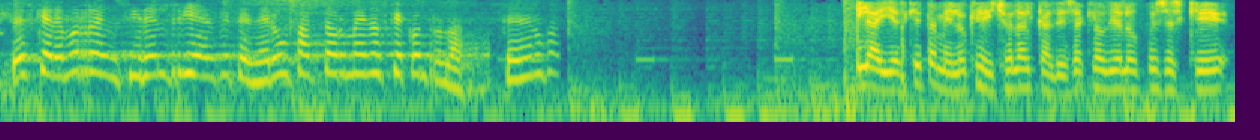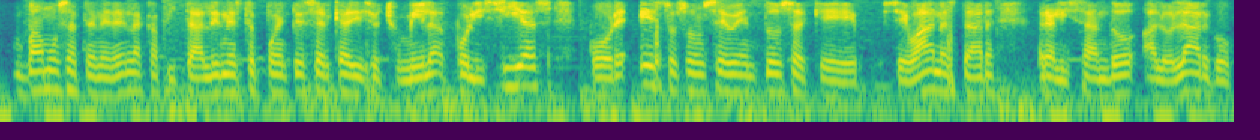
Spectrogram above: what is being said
Entonces queremos reducir el riesgo y tener un factor menos que controlar. Tener un factor... Y es que también lo que ha dicho la alcaldesa Claudia López es que vamos a tener en la capital, en este puente, cerca de 18 mil policías por estos 11 eventos que se van a estar realizando a lo largo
